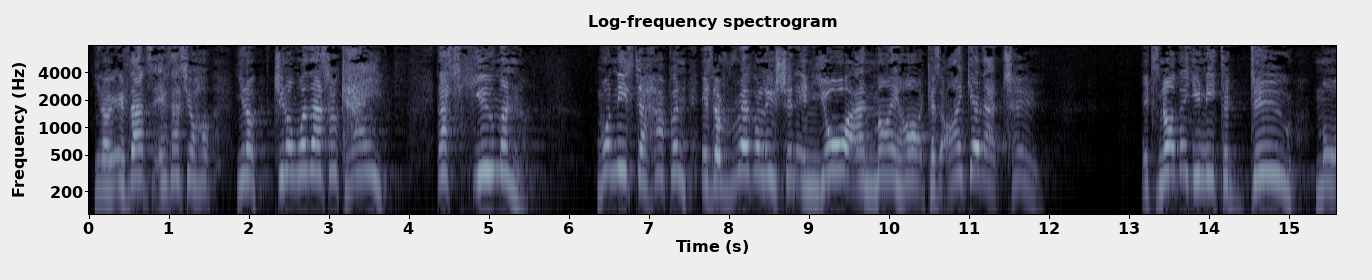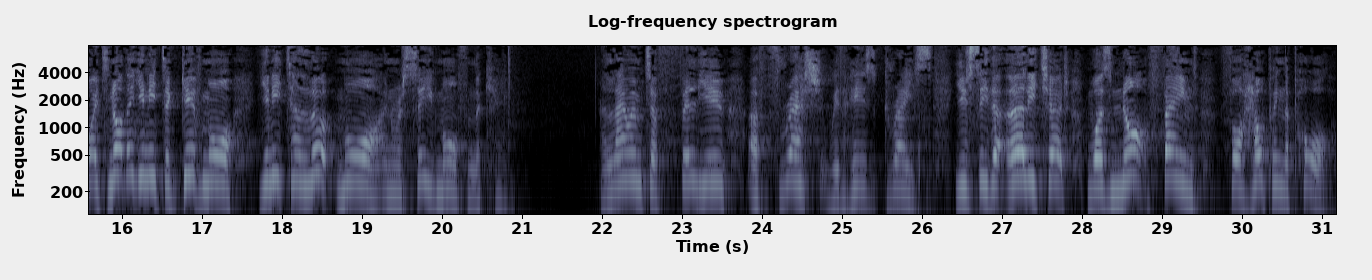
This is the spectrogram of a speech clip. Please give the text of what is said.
You know, if that's, if that's your, you know, do you know what? That's okay. That's human. What needs to happen is a revolution in your and my heart because I get that too. It's not that you need to do more. It's not that you need to give more. You need to look more and receive more from the King. Allow Him to fill you afresh with His grace. You see, the early church was not famed for helping the poor.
